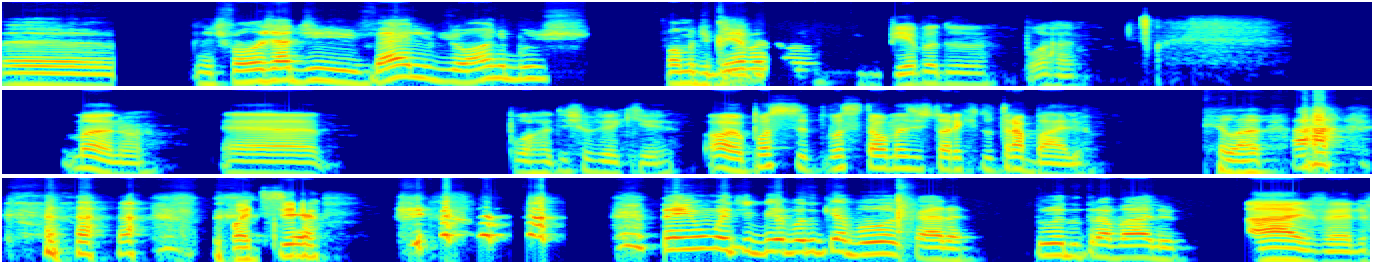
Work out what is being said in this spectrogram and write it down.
É, a gente falou já de velho, de ônibus, fomos de bêbado. Bêbado, porra. Mano, é. Porra, deixa eu ver aqui. Ó, eu posso vou citar umas histórias aqui do trabalho. Lá. Ah! Pode ser. Tem uma de bêbado que é boa, cara. Tua do trabalho. Ai, velho.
